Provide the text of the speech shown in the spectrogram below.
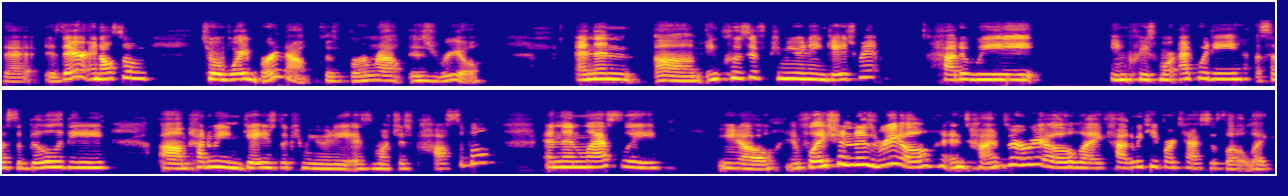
that is there, and also to avoid burnout because burnout is real. And then um, inclusive community engagement. How do we increase more equity, accessibility? Um, how do we engage the community as much as possible? And then lastly, you know, inflation is real and times are real. Like, how do we keep our taxes low? Like,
